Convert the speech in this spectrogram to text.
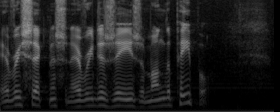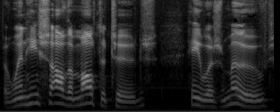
every sickness and every disease among the people. But when he saw the multitudes, he was moved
